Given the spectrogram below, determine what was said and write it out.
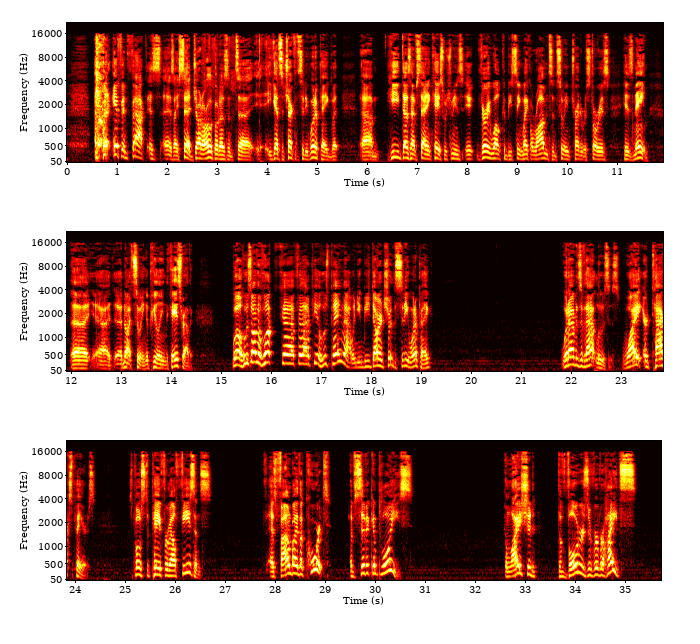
if in fact, as as I said, John Orlikow doesn't uh, he gets a check from the city of Winnipeg, but um, he does have standing case, which means it very well could be seeing Michael Robinson suing, try to restore his his name uh, uh, not suing, appealing the case rather. Well, who's on the hook uh, for that appeal? Who's paying that when you can be darn sure the city of Winnipeg? What happens if that loses? Why are taxpayers supposed to pay for malfeasance as found by the court of civic employees? And why should the voters of River Heights?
